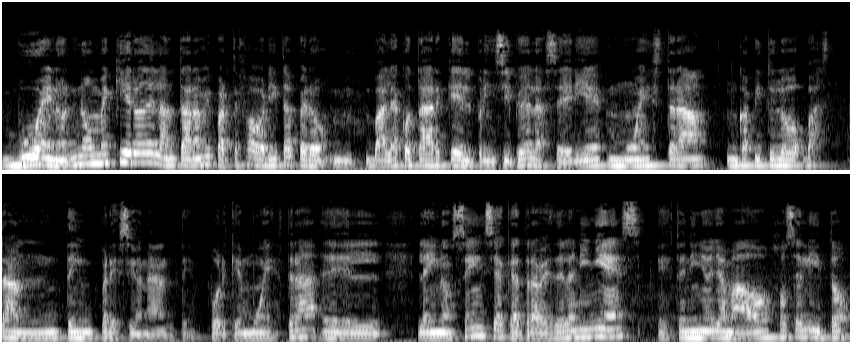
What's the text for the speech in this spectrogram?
Bueno, no me quiero adelantar a mi parte favorita, pero mm, vale acotar que el principio de la serie muestra un capítulo bastante impresionante, porque muestra el- la inocencia que a través de la niñez, este niño llamado Joselito,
